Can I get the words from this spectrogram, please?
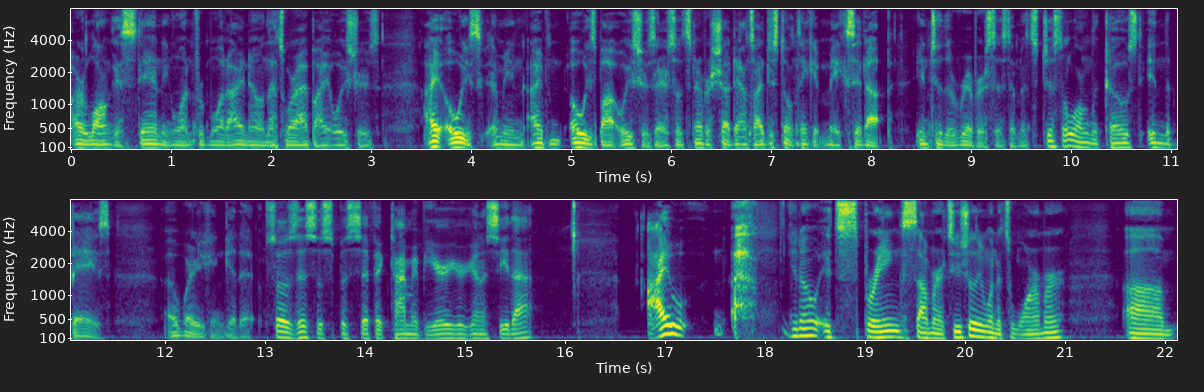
our longest standing one from what I know, and that's where I buy oysters. I always, I mean, I've always bought oysters there, so it's never shut down. So I just don't think it makes it up into the river system. It's just along the coast in the bays uh, where you can get it. So is this a specific time of year you're going to see that? I, you know, it's spring, summer. It's usually when it's warmer. Um,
